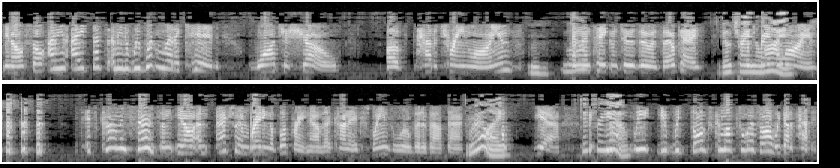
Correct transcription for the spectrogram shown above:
You know, so I mean, I that's I mean, we wouldn't let a kid watch a show of how to train lions hmm Well, and then take them to a zoo and say, okay, go train the train the lion. it's common sense. And you know, and actually, I'm writing a book right now that kind of explains a little bit about that. really? Yeah. Good for you. We, you, we dogs come up to us. Oh, we got to pet it.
